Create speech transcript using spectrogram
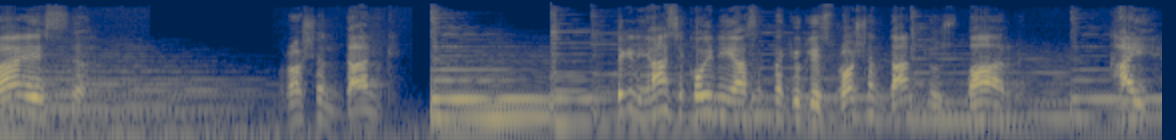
सिवाय इस रोशनदान के। लेकिन यहाँ से कोई नहीं आ सकता क्योंकि इस रोशनदान के उस पार खाई है।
